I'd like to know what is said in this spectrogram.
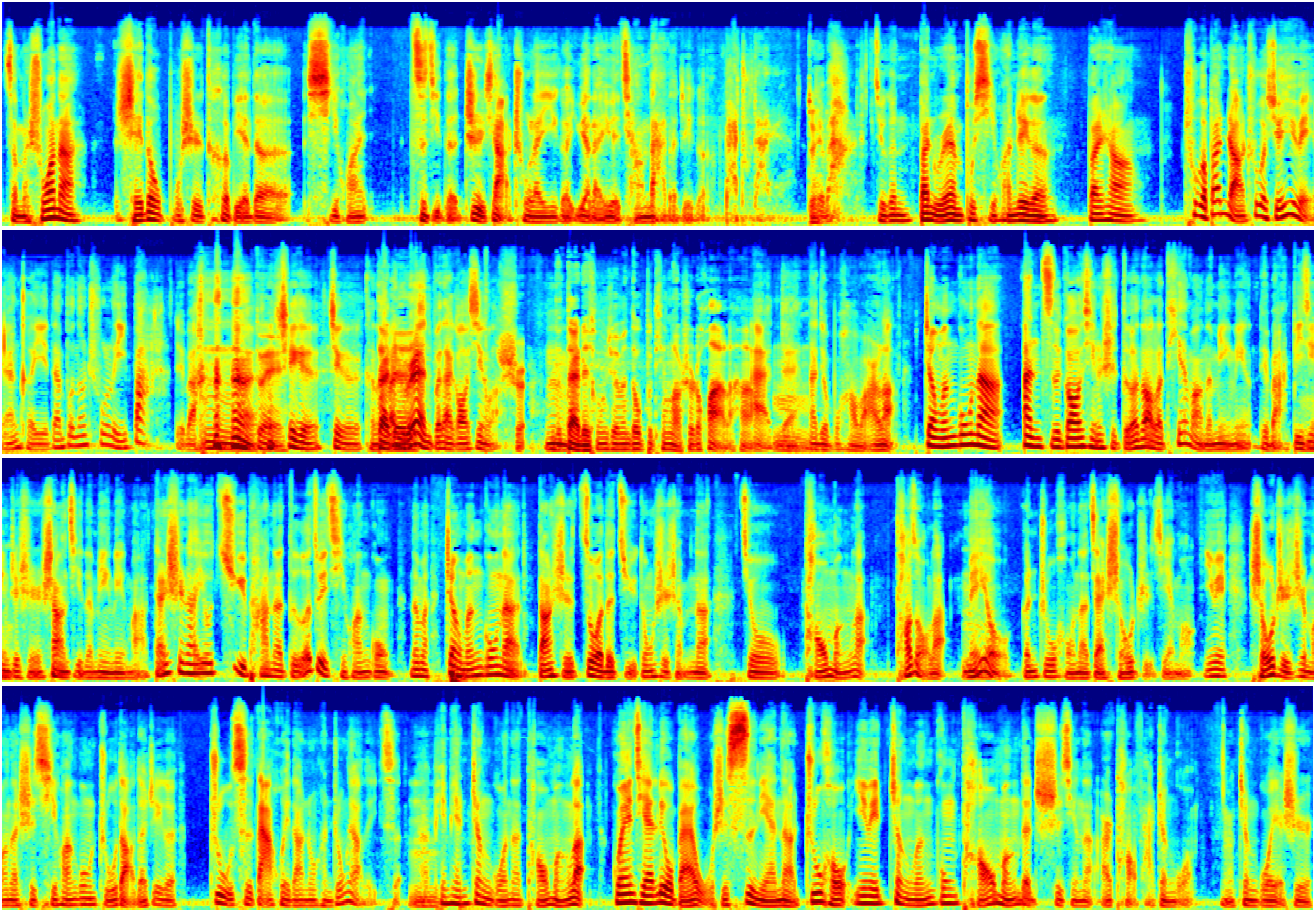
怎么说呢？谁都不是特别的喜欢。自己的治下出来一个越来越强大的这个霸主大人，对吧？就跟班主任不喜欢这个班上出个班长，出个学习委员可以，但不能出了一霸，对吧？嗯，对，这个这个可能班主任不太高兴了，是带着同学们都不听老师的话了哈。哎，对，那就不好玩了。郑文公呢，暗自高兴是得到了天王的命令，对吧？毕竟这是上级的命令嘛。但是呢，又惧怕呢得罪齐桓公。那么郑文公呢，当时做的举动是什么呢？就逃盟了。逃走了，没有跟诸侯呢在手指结盟，因为手指之盟呢是齐桓公主导的这个祝次大会当中很重要的一次啊。偏偏郑国呢逃盟了。公元前六百五十四年呢，诸侯因为郑文公逃盟的事情呢而讨伐郑国，啊，郑国也是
